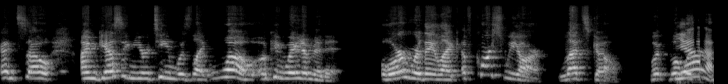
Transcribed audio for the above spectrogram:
And so I'm guessing your team was like, "Whoa, okay, wait a minute," or were they like, "Of course we are. Let's go." What, what Yeah.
